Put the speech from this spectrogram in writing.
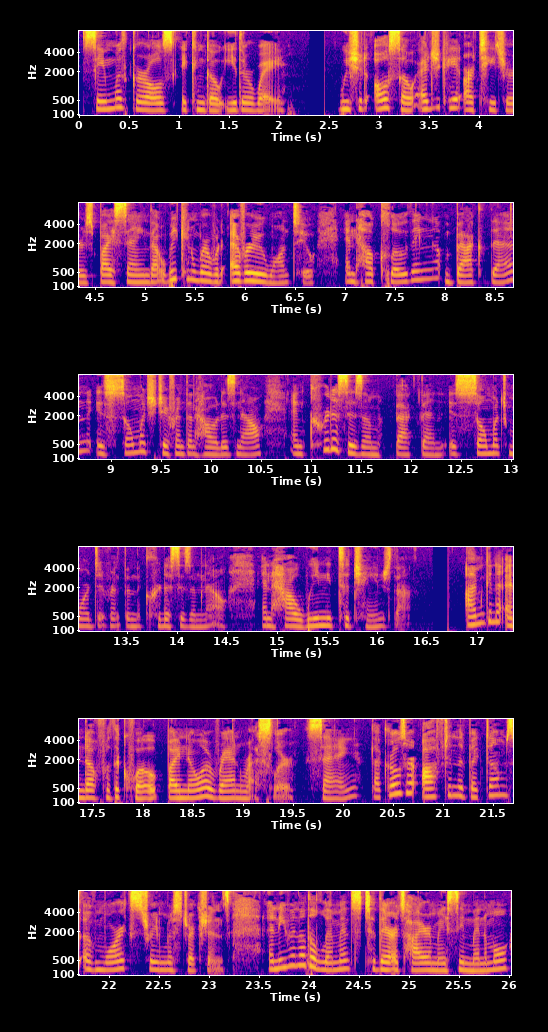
Same with girls, it can go either way. We should also educate our teachers by saying that we can wear whatever we want to, and how clothing back then is so much different than how it is now, and criticism back then is so much more different than the criticism now, and how we need to change that. I'm going to end off with a quote by Noah Rand Wrestler saying that girls are often the victims of more extreme restrictions, and even though the limits to their attire may seem minimal,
